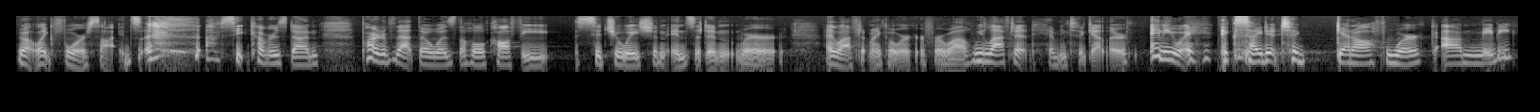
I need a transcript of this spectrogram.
got like four sides of seat covers done. Part of that though was the whole coffee situation incident where I laughed at my coworker for a while. We laughed at him together. Anyway, excited to get off work, um, maybe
